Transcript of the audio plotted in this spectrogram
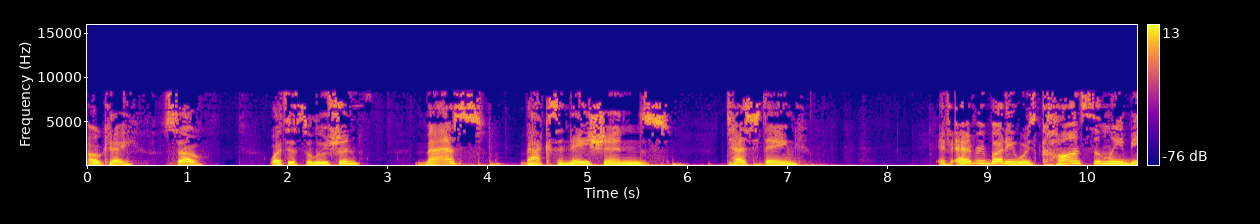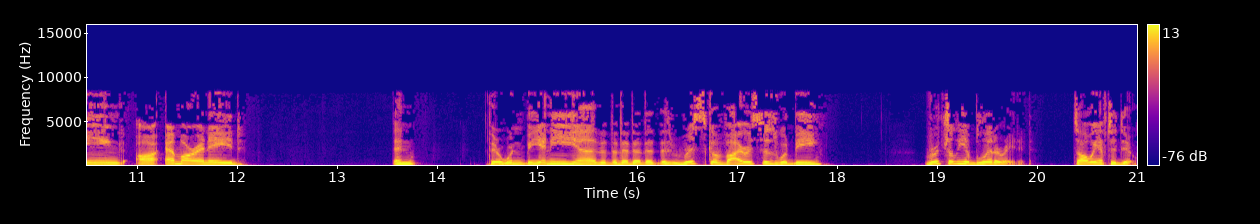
Okay. So What's his solution? Mass vaccinations, testing. If everybody was constantly being uh, mRNA'd, then there wouldn't be any, uh, the, the, the, the risk of viruses would be virtually obliterated. It's all we have to do.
